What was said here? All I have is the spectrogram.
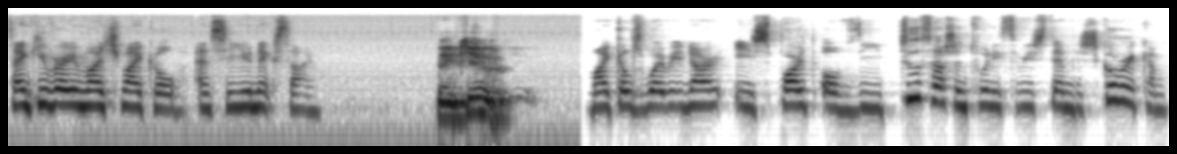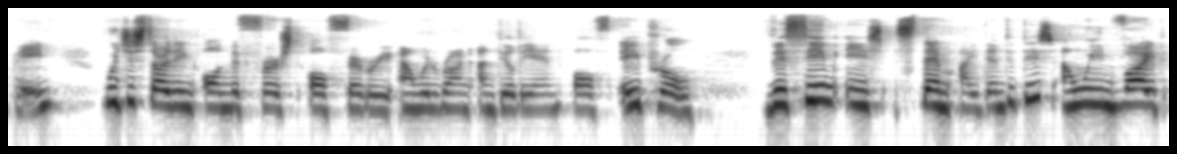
Thank you very much, Michael, and see you next time. Thank you. Michael's webinar is part of the 2023 STEM Discovery campaign, which is starting on the 1st of February and will run until the end of April. The theme is STEM identities, and we invite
